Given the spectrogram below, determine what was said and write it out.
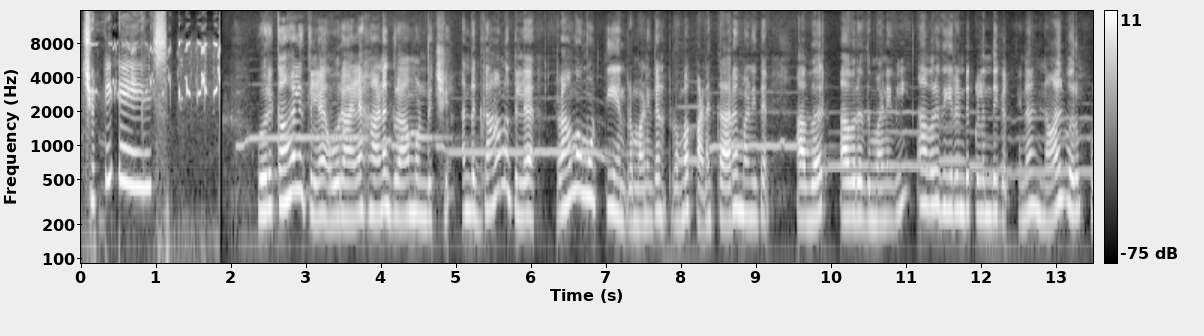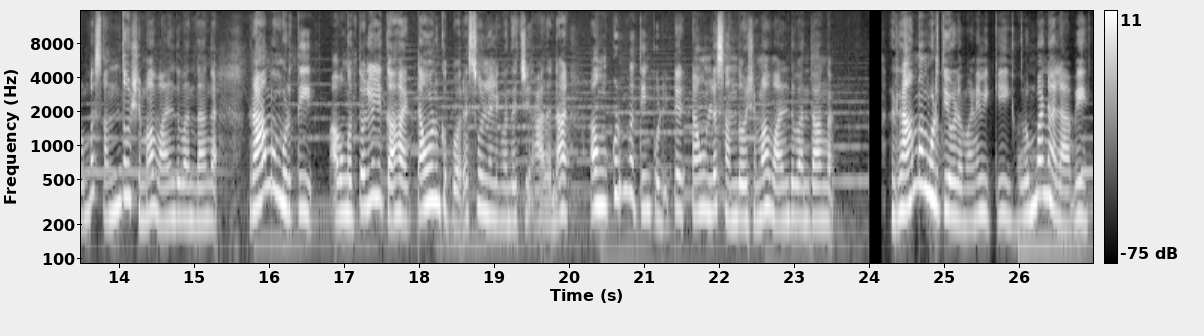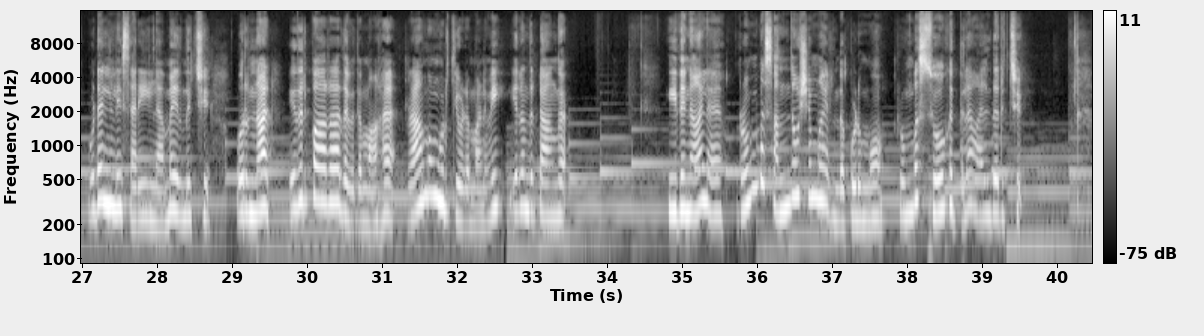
சுட்டி டெய்ல்ஸ். ஒரு காலத்தில் ஒரு அழகான கிராமம் இருந்துச்சு. அந்த கிராமத்தில் ராமமூர்த்தி என்ற மனிதன் ரொம்ப பணக்கார மனிதன். அவர் அவரது மனைவி அவரது இரண்டு குழந்தைகள். என நால்வரும் ரொம்ப சந்தோஷமாக வாழ்ந்து வந்தாங்க. ராமமூர்த்தி அவங்க தொழிலுக்காக டவுனுக்கு போகிற சூழ்நிலை வந்துச்சு. அதனால் அவங்க குடும்பத்தையும் கூட்டிகிட்டு டவுனில் சந்தோஷமாக வாழ்ந்து வந்தாங்க. ராமமூர்த்தியோட மனைவிக்கு ரொம்ப நாளாவே உடல்நிலை சரியில்லாமல் இருந்துச்சு. ஒரு நாள் எதிர்பாராத விதமாக ராமமூர்த்தியோட மனைவி இறந்துட்டாங்க. இதனால ரொம்ப சந்தோஷமா இருந்த குடும்பம் ரொம்ப சோகத்துல ஆழ்ந்துருச்சு.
